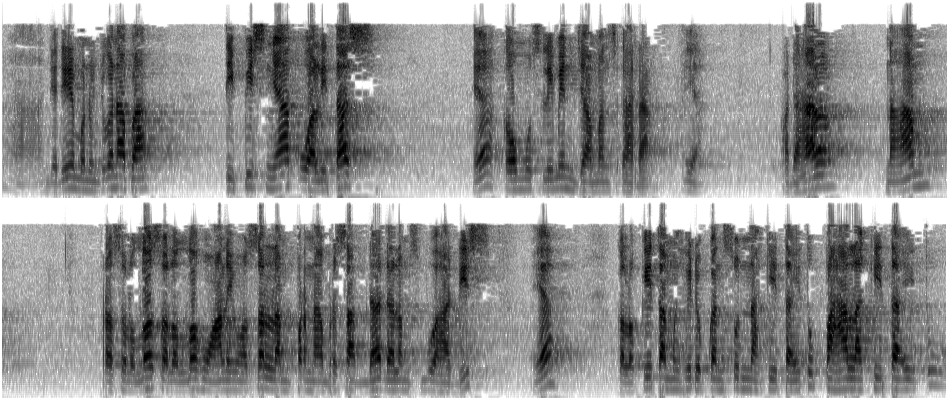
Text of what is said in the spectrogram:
Nah, jadi menunjukkan apa? Tipisnya kualitas ya kaum muslimin zaman sekarang. Ya. Padahal, naam Rasulullah Shallallahu Alaihi Wasallam pernah bersabda dalam sebuah hadis, ya, kalau kita menghidupkan sunnah kita itu pahala kita itu,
